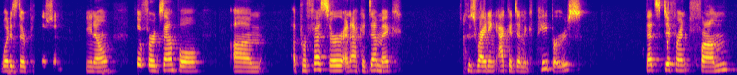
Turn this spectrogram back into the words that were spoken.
What is mm-hmm. their position you know mm-hmm. so for example um, a professor an academic who's writing academic papers that's different from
